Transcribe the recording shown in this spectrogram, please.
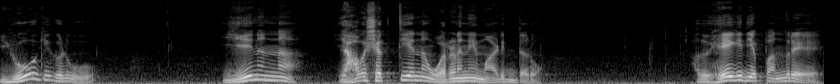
ಯೋಗಿಗಳು ಏನನ್ನು, ಯಾವ ಶಕ್ತಿಯನ್ನು ವರ್ಣನೆ ಮಾಡಿದ್ದರೋ, ಅದು ಹೇಗಿದೆಯಪ್ಪ ಅಂದರೆ,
